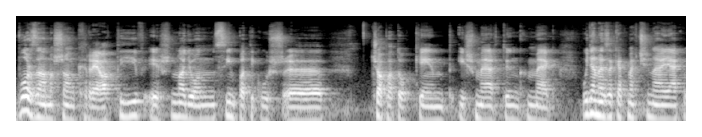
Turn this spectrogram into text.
borzalmasan kreatív és nagyon szimpatikus ö, csapatokként ismertünk meg. Ugyanezeket megcsinálják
